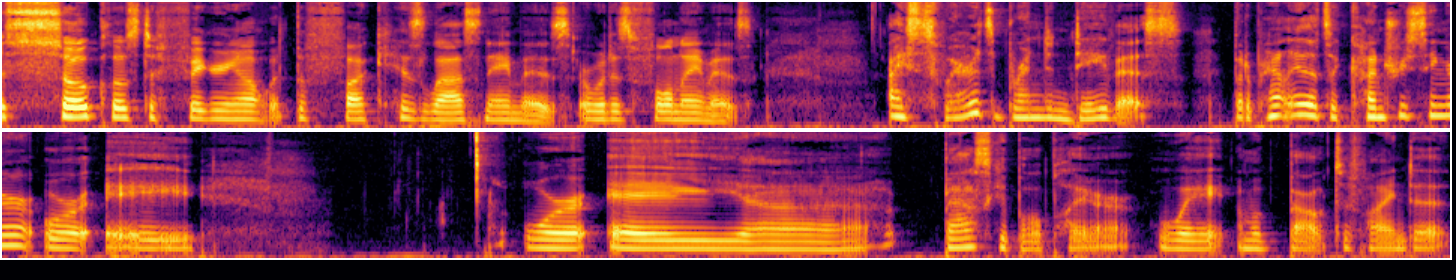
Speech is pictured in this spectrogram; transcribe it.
so close to figuring out what the fuck his last name is or what his full name is. I swear it's Brendan Davis, but apparently that's a country singer or a or a uh, basketball player. Wait, I'm about to find it.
